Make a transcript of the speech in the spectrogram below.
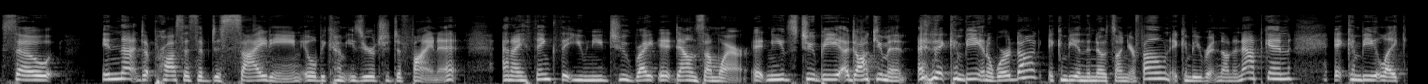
So in that process of deciding, it will become easier to define it. And I think that you need to write it down somewhere. It needs to be a document and it can be in a Word doc. It can be in the notes on your phone. It can be written on a napkin. It can be like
